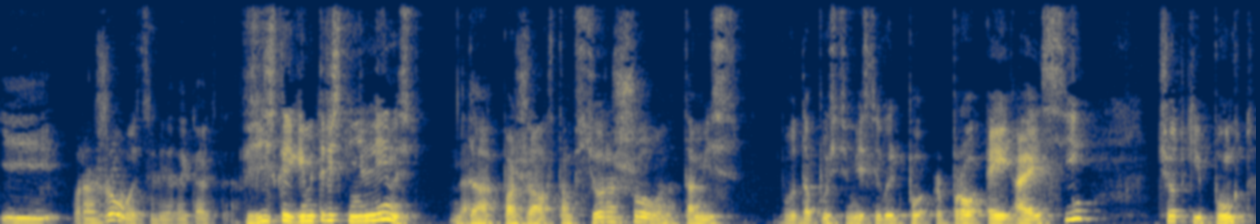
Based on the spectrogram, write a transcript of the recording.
и разжевывается ли это как-то? Физическая и геометрическая нелинейность? Да. да, пожалуйста, там все разжевано. Там есть, вот допустим, если говорить по, про AIC, четкий пункт,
